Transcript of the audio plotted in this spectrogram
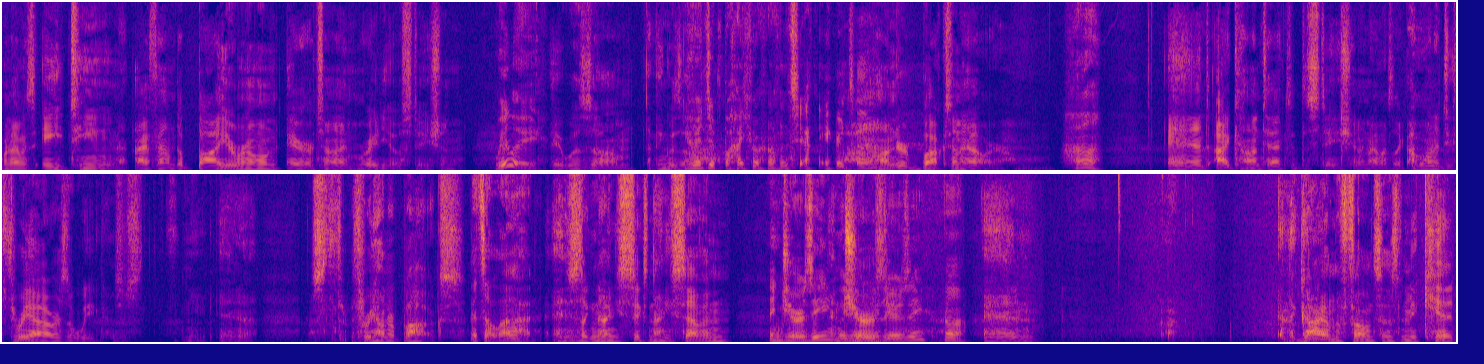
when I was 18, I found a buy your own airtime radio station. Really? It was, um, I think it was You a had to buy your own airtime? hundred bucks an hour. Huh. And I contacted the station and I was like, I want to do three hours a week. It was just, it was th- 300 bucks. That's a lot. And this is like 96, 97. In Jersey? In you Jersey. Jersey? Huh. And, and the guy on the phone says to me, Kid,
